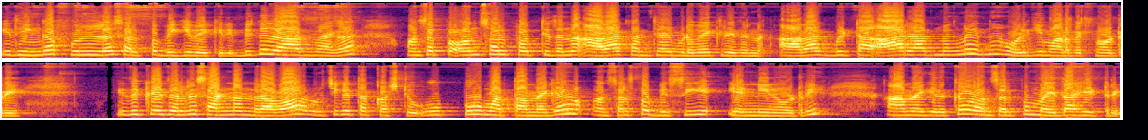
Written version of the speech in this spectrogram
ಇದು ಹಿಂಗೆ ಫುಲ್ ಸ್ವಲ್ಪ ಬಿಗಿಬೇಕ್ರಿ. ಬಿಗದಾದ್ಮ್ಯಾಗ ಒಂದು ಸ್ವಲ್ಪ ಒಂದು ಸ್ವಲ್ಪ ಹೊತ್ತು ಇದನ್ನು ಆರಾಕ್ ಅಂತೇಳಿ ಬಿಡ್ಬೇಕ್ರಿ ಇದನ್ನು. ಆರಾಕ್ ಬಿಟ್ಟು ಆರಾದ್ಮ್ಯಾಗನ ಇದನ್ನ ಹೋಳ್ಗಿ ಮಾಡ್ಬೇಕು ನೋಡ್ರಿ. ಇದಕ್ಕೆ ಐತಲ್ರಿ, ಸಣ್ಣ ರವ ರುಚಿಗೆ ತಕ್ಕಷ್ಟು ಉಪ್ಪು ಮತ್ತು ಆಮ್ಯಾಗ ಒಂದು ಸ್ವಲ್ಪ ಬಿಸಿ ಎಣ್ಣೆ ನೋಡ್ರಿ. ಆಮ್ಯಾಗ ಇದಕ್ಕೆ ಒಂದು ಸ್ವಲ್ಪ ಮೈದಾ ಹಿಟ್ರಿ.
